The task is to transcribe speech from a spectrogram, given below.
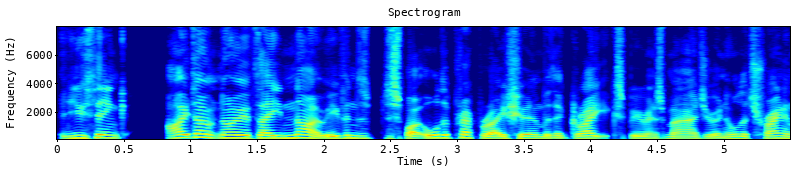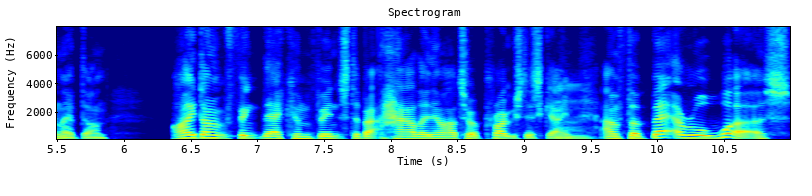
You think I don't know if they know, even despite all the preparation with a great experienced manager and all the training they've done. I don't think they're convinced about how they know how to approach this game. Hmm. And for better or worse,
